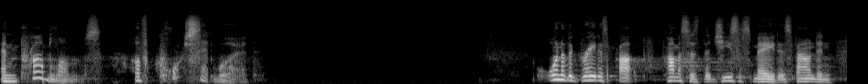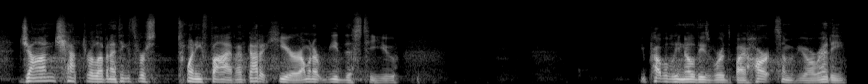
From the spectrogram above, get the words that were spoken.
and problems? Of course it would. One of the greatest pro- promises that Jesus made is found in John chapter 11. I think it's verse 25. I've got it here. I'm going to read this to you. You probably know these words by heart, some of you already.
